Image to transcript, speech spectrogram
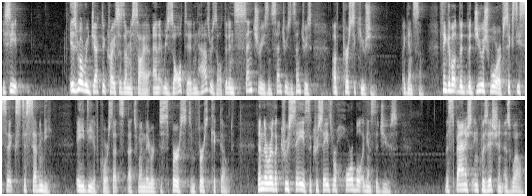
You see, Israel rejected Christ as their Messiah, and it resulted and has resulted in centuries and centuries and centuries of persecution against them. Think about the, the Jewish war of 66 to 70 AD, of course. That's, that's when they were dispersed and first kicked out. Then there were the Crusades. The Crusades were horrible against the Jews. The Spanish Inquisition as well.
